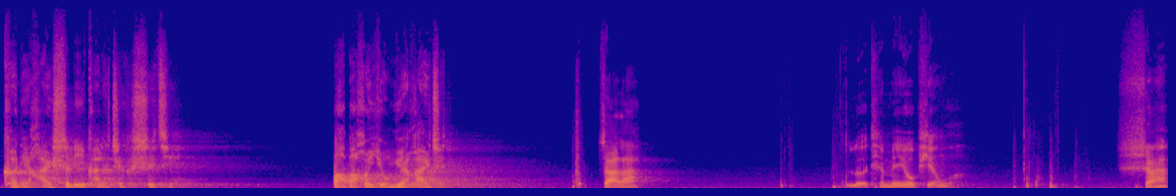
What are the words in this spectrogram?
可你还是离开了这个世界。爸爸会永远爱着你。咋了？乐天没有骗我，啥？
